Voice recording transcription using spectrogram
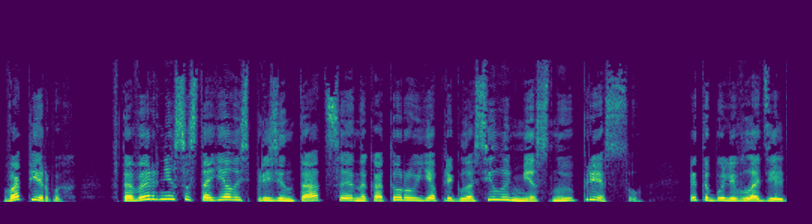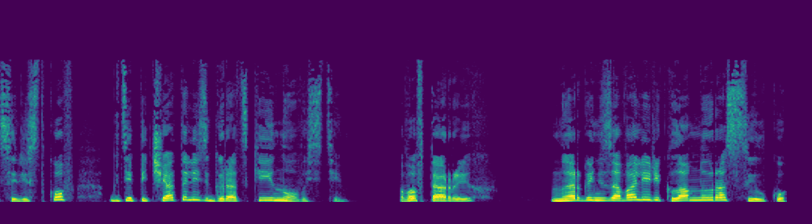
Во-первых, в таверне состоялась презентация, на которую я пригласила местную прессу. Это были владельцы листков, где печатались городские новости. Во-вторых, мы организовали рекламную рассылку,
